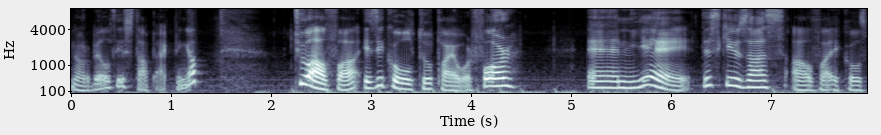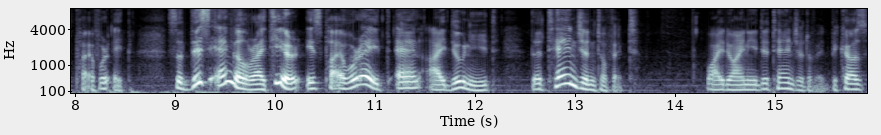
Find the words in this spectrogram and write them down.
notability, stop acting up. 2 alpha is equal to pi over 4. And yay, this gives us alpha equals pi over 8. So this angle right here is pi over 8. And I do need the tangent of it. Why do I need the tangent of it? Because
